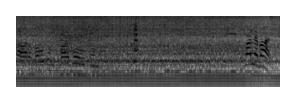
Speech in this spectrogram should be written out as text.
ખાવાનું બહુ ફળ બહુ ઉપર લે બાર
